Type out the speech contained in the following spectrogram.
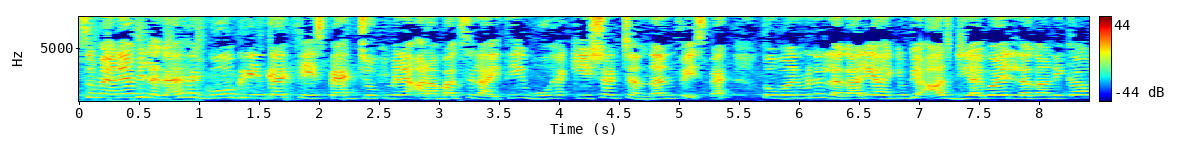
सो so, मैंने अभी लगाया है गो ग्रीन का एक फेस पैक जो कि मैंने आरामबाग से लाई थी। वो है केशर चंदन फेस पैक तो वो मैंने लगा लिया है क्योंकि आज डीआईवाई लगाने का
